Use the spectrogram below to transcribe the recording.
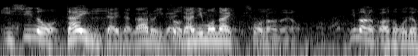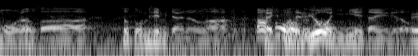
石の台みたいなのがある以外何もない。そうなのよ。今なんかあそこでもなんかちょっとお店みたいなのがあ入って込んでるように見えたんやけど。この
